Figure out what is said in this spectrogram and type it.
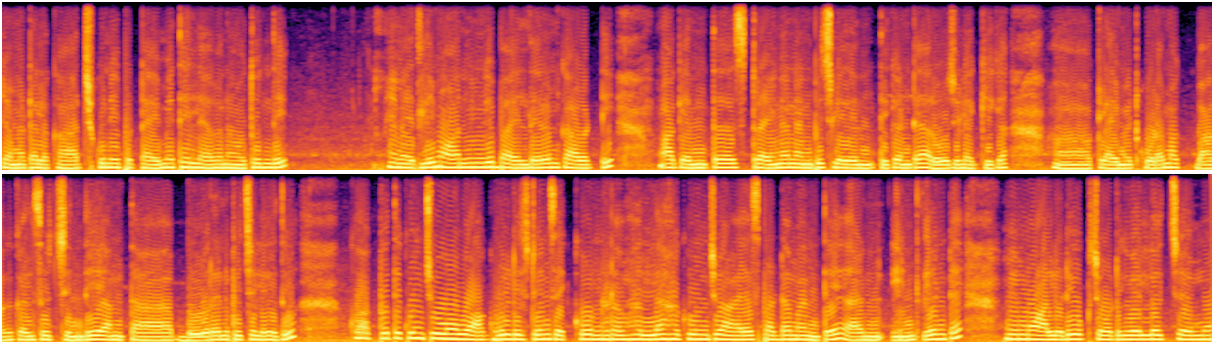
చెమటలు కార్చుకుని ఇప్పుడు టైం అయితే లెవెన్ అవుతుంది. మేము ఎర్లీ మార్నింగే బయలుదేరాం కాబట్టి మాకు ఎంత స్ట్రైన్ అని అనిపించలేదు. ఎందుకంటే ఆ రోజు లక్కీగా క్లైమేట్ కూడా మాకు బాగా కలిసి వచ్చింది. అంత బోర్ అనిపించలేదు. కాకపోతే కొంచెం వాకబుల్ డిస్టెన్స్ ఎక్కువ ఉండడం వల్ల కొంచెం ఆయాసపడ్డాం అంతే. ఎందుకంటే మేము ఆల్రెడీ ఒక చోటుకి వెళ్ళి వచ్చాము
